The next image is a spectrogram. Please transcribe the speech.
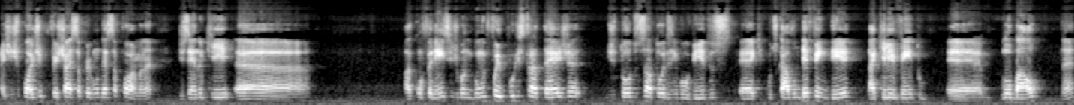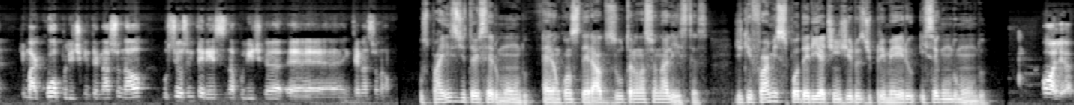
A gente pode fechar essa pergunta dessa forma, né? dizendo que uh, a conferência de Bandung foi por estratégia de todos os atores envolvidos é, que buscavam defender naquele evento é, global, né, que marcou a política internacional, os seus interesses na política é, internacional. Os países de terceiro mundo eram considerados ultranacionalistas. De que forma isso poderia atingir os de primeiro e segundo mundo? Olha,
